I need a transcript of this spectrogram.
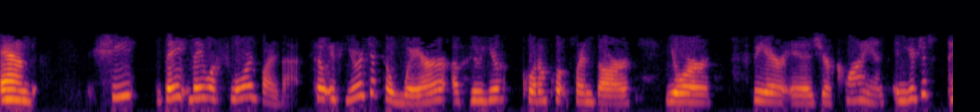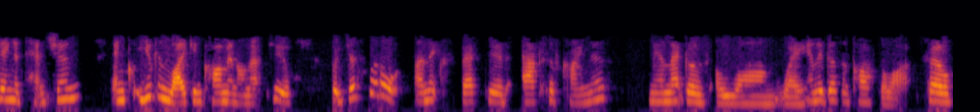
And she, they, they were floored by that. So if you're just aware of who your quote unquote friends are, your sphere is, your clients, and you're just paying attention and you can like and comment on that too. But just little unexpected acts of kindness, man, that goes a long way and it doesn't cost a lot. So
